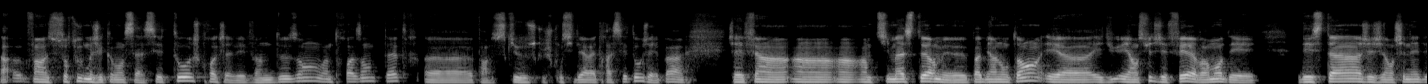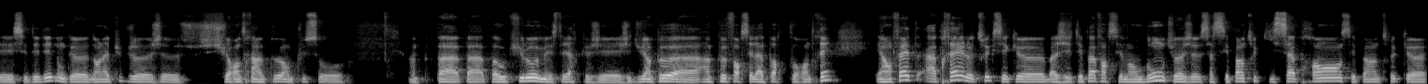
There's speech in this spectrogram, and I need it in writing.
bah, enfin, surtout, moi, j'ai commencé assez tôt. Je crois que j'avais 22 ans, 23 ans peut-être. Enfin, ce que, je considère être assez tôt. J'avais pas, j'avais fait un, petit master, mais pas bien longtemps. Et, ensuite, j'ai fait vraiment des, stages et j'ai enchaîné des CDD. Donc, euh, dans la pub, je, suis rentré un peu en plus au. Pas, pas, pas, au culot, mais c'est-à-dire que j'ai dû un peu, euh, un peu forcer la porte pour rentrer. Et en fait, après, le truc, c'est que bah, j'étais pas forcément bon. Tu vois, ça, c'est pas un truc qui s'apprend, c'est pas un truc, euh,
